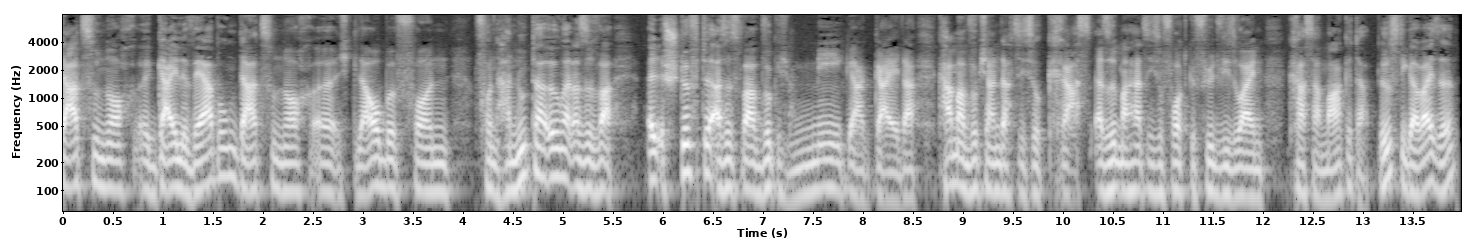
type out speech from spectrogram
Dazu noch äh, geile Werbung. Dazu noch, äh, ich glaube von von Hanuta irgendwas. Also es war äh, Stifte. Also es war wirklich mega geil. Da kam man wirklich an, und dachte sich so krass. Also man hat sich sofort gefühlt wie so ein krasser Marketer. Lustigerweise,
